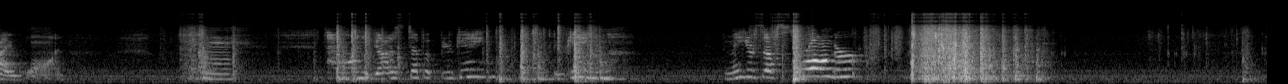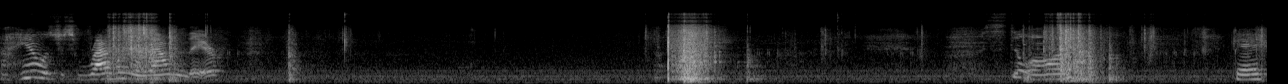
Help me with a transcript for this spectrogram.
Taiwan. Mm. Taiwan, you gotta step up your game. Your game. Make yourself stronger. My hand was just rattling around there. Still on. Okay.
